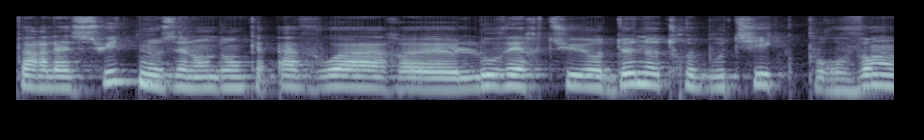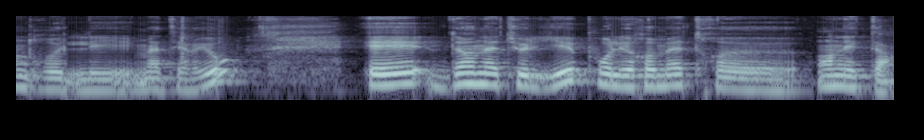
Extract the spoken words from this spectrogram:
par la suite, nous allons donc avoir euh, l'ouverture de notre boutique pour vendre les matériaux et d'un atelier pour les remettre en état.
